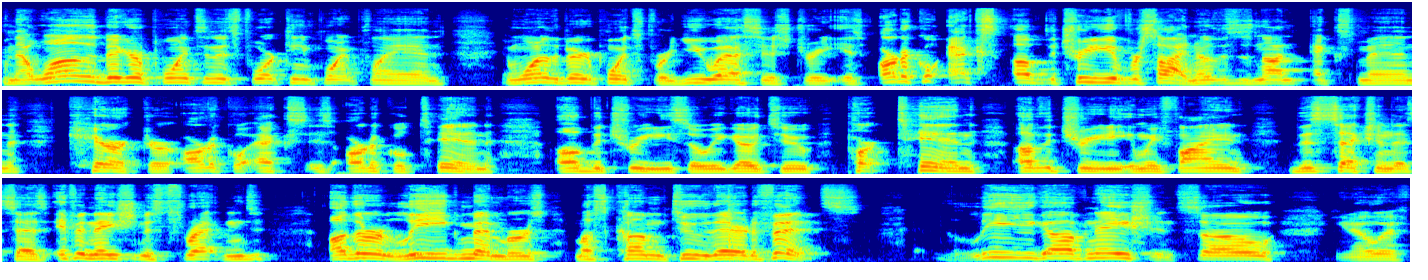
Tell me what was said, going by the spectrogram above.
Now, one of the bigger points in this 14 point plan, and one of the bigger points for U.S. history, is Article X of the Treaty of Versailles. No, this is not an X Men character. Article X is Article 10 of the treaty. So we go to Part 10 of the treaty, and we find this section that says if a nation is threatened, other league members must come to their defense. League of Nations. So, you know, if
